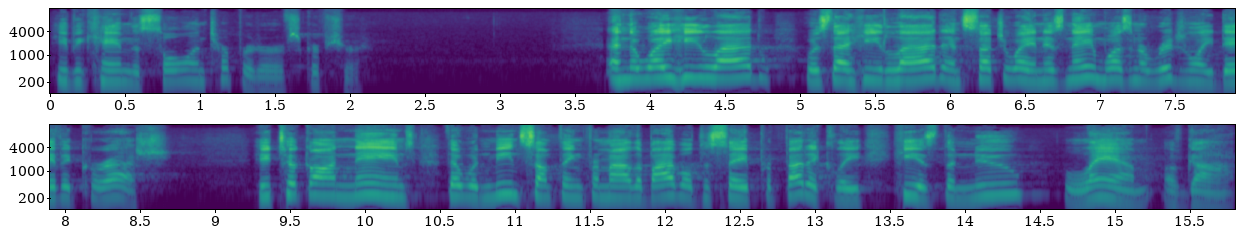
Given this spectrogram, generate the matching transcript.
He became the sole interpreter of Scripture. And the way he led was that he led in such a way, and his name wasn't originally David Koresh. He took on names that would mean something from out of the Bible to say prophetically, He is the new Lamb of God.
